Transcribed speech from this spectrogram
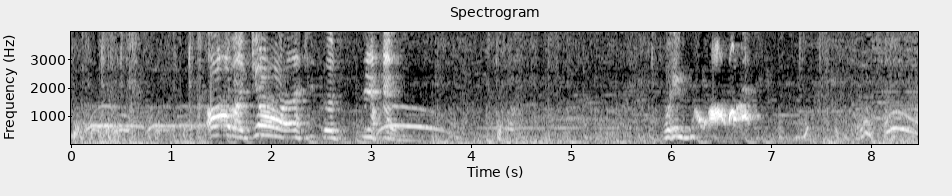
Oh my god, I just got snagged. Wait, what?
